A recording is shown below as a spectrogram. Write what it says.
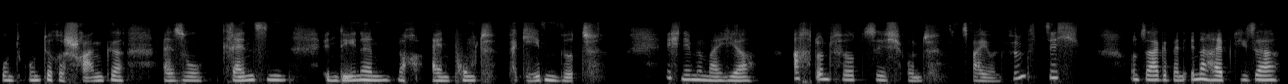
und untere Schranke, also Grenzen, in denen noch ein Punkt vergeben wird. Ich nehme mal hier 48 und 52 und sage, wenn innerhalb dieser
